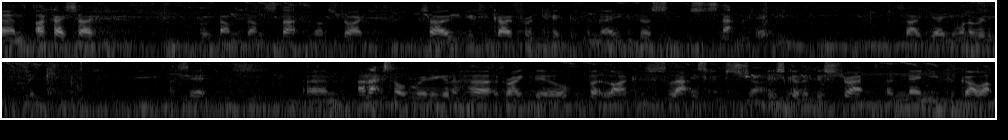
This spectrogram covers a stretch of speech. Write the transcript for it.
Um, okay, so we've done, done stack, done strike. So you can go for a kick from there. You can do a snap kick. So yeah, you want to really flick. That's it. Um, and that's not really going to hurt a great deal, but like a slap, It's gonna distract, It's going to distract, and then you could go up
